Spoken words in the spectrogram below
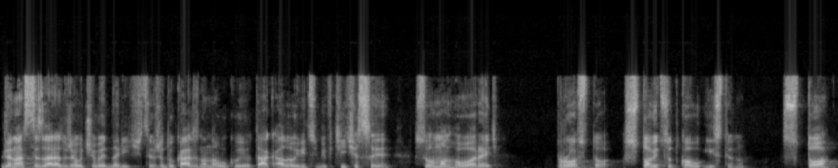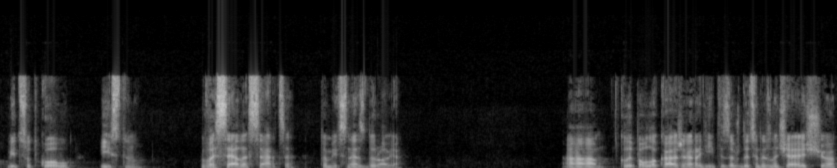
Для нас це зараз вже очевидна річ, це вже доказано наукою, так, але уявіть собі, в ті часи Соломон говорить просто 100% істину. 100% істину. Веселе серце то міцне здоров'я. А, коли Павло каже радійте завжди, це не означає, що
